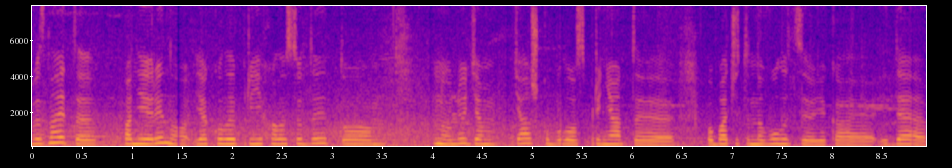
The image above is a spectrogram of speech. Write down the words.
Ви знаєте, пані Ірино, я коли приїхала сюди, то ну, людям тяжко було сприйняти, побачити на вулиці, яка йде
